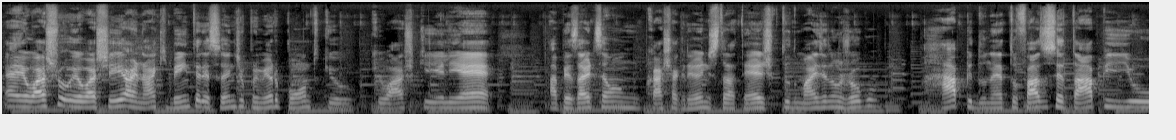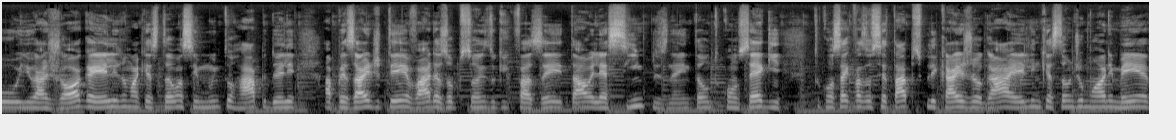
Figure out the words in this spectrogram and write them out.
É, eu acho, eu achei Arnak bem interessante. O primeiro ponto que eu, que eu acho que ele é, apesar de ser um caixa grande, estratégico e tudo mais, ele é um jogo rápido, né? Tu faz o setup e o, e a joga ele numa questão assim muito rápido. Ele, apesar de ter várias opções do que fazer e tal, ele é simples, né? Então tu consegue, tu consegue fazer o setup, explicar e jogar ele em questão de uma hora e meia,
